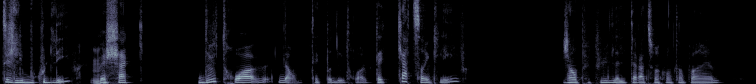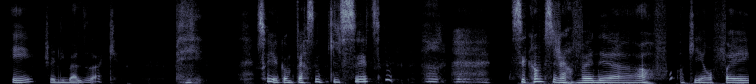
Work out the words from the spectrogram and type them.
Tu sais, je lis beaucoup de livres, Mhm. mais chaque deux, trois, non, peut-être pas deux, trois, peut-être quatre, cinq livres, j'en peux plus de la littérature contemporaine. Et je lis Balzac. Puis, ça, il y a comme personne qui le sait. tu sais. C'est comme si je revenais à Ah, OK, enfin.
